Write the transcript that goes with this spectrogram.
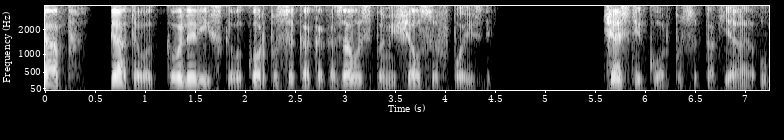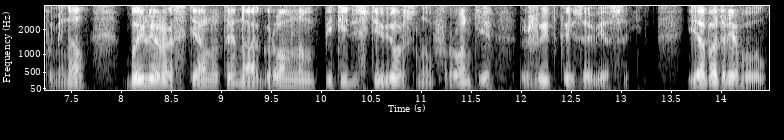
Штаб 5-го кавалерийского корпуса, как оказалось, помещался в поезде. Части корпуса, как я упоминал, были растянуты на огромном 50-верстном фронте жидкой завесой. Я потребовал,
